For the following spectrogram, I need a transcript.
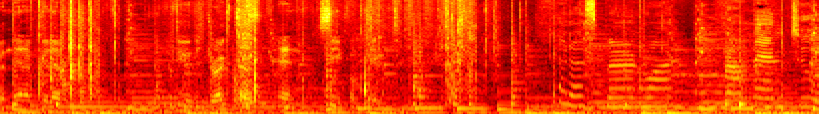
And then I'm going to do the drug test and see if I'm baked. Let us burn one from end to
